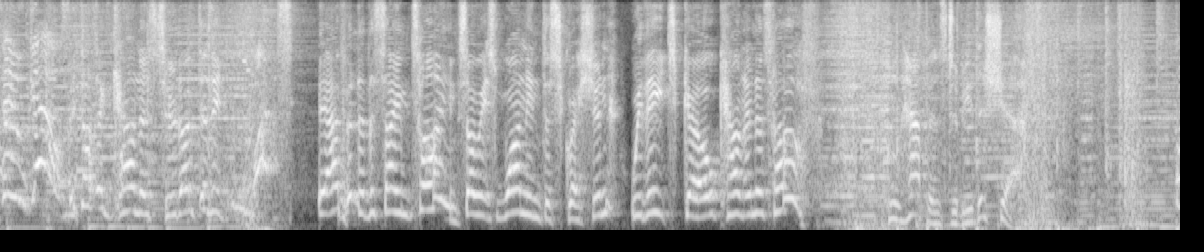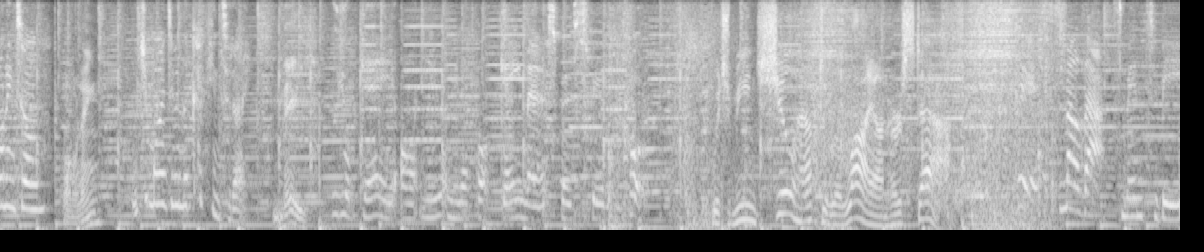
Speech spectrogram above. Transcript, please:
two girls. It doesn't count as two, though, does it? What? It happened at the same time, so it's one indiscretion, with each girl counting as half. who happens to be the chef. Morning, Tom. Morning. Would you mind doing the cooking today? Me? Well, you're gay, aren't you? I mean, I thought gay men are supposed to be able to cook. which means she'll have to rely on her staff. Here, smell that. It's meant to be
